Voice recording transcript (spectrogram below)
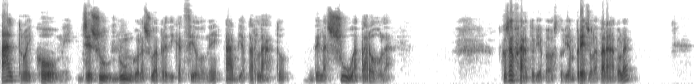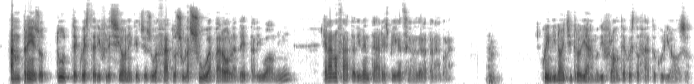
Altro è come Gesù, lungo la sua predicazione, abbia parlato della sua parola. Cosa hanno fatto gli apostoli? Hanno preso la parabola, hanno preso tutte queste riflessioni che Gesù ha fatto sulla sua parola detta agli uomini e l'hanno fatta diventare spiegazione della parabola. Quindi noi ci troviamo di fronte a questo fatto curioso.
